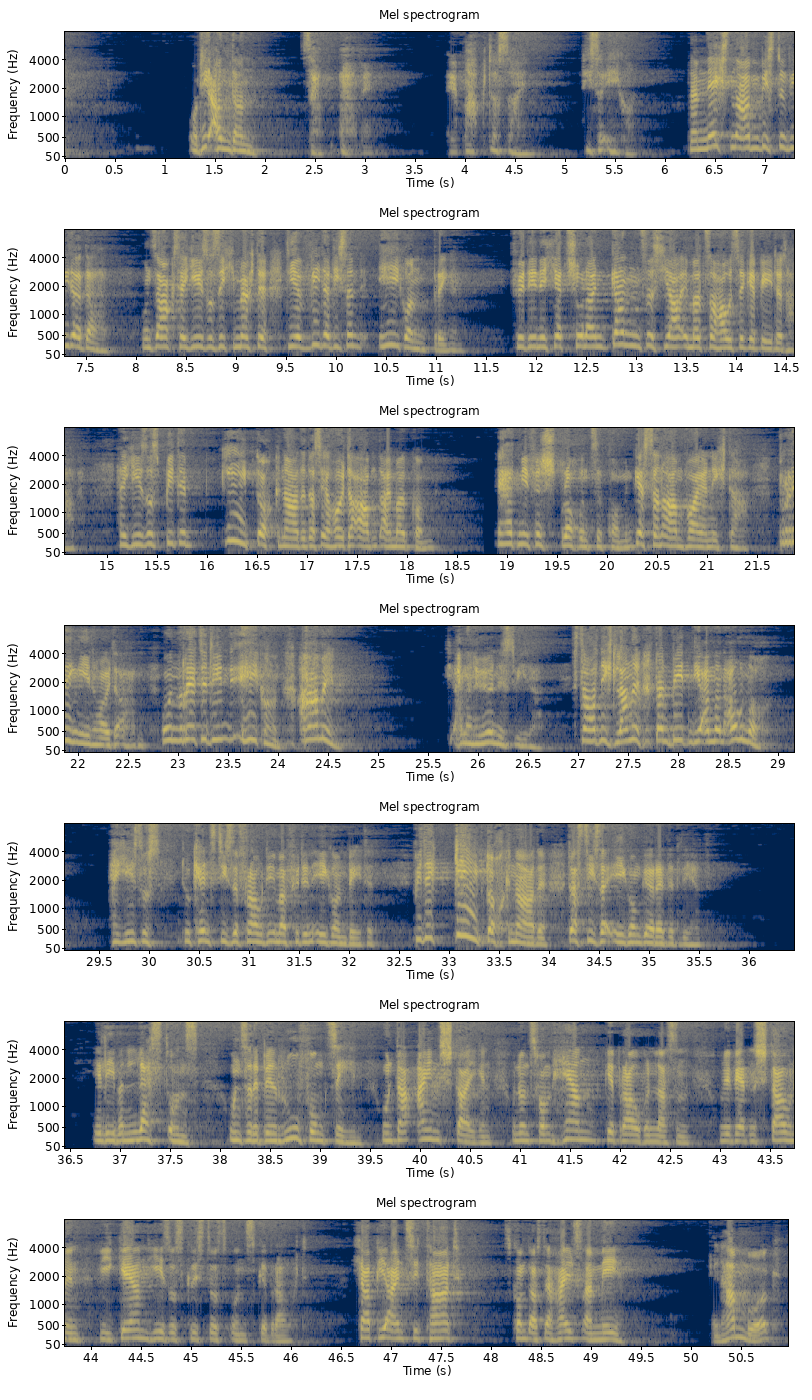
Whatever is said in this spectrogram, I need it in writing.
Und die anderen sagen Amen. Wer mag das sein? Dieser Egon. Und am nächsten Abend bist du wieder da und sagst, Herr Jesus, ich möchte dir wieder diesen Egon bringen, für den ich jetzt schon ein ganzes Jahr immer zu Hause gebetet habe. Herr Jesus, bitte gib doch Gnade, dass er heute Abend einmal kommt. Er hat mir versprochen zu kommen. Gestern Abend war er nicht da. Bring ihn heute Abend und rette den Egon. Amen. Die anderen hören es wieder. Es dauert nicht lange, dann beten die anderen auch noch. Herr Jesus, du kennst diese Frau, die immer für den Egon betet. Bitte gib doch Gnade, dass dieser Egon gerettet wird. Ihr Lieben, lasst uns unsere Berufung sehen und da einsteigen und uns vom Herrn gebrauchen lassen. Und wir werden staunen, wie gern Jesus Christus uns gebraucht. Ich habe hier ein Zitat, es kommt aus der Heilsarmee in Hamburg.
